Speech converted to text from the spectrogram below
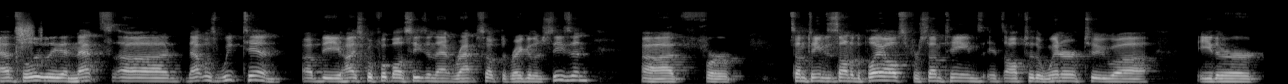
Absolutely and that's uh that was week 10 of the high school football season that wraps up the regular season uh, for some teams it's on to the playoffs. For some teams, it's off to the winner to uh, either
